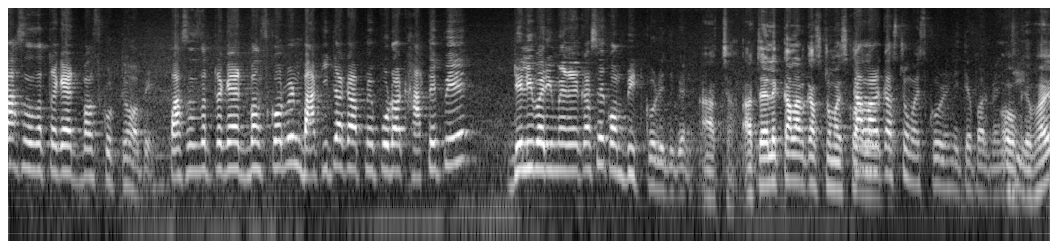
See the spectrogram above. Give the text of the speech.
পাঁচ হাজার টাকা অ্যাডভান্স করতে হবে। পাঁচ হাজার টাকা অ্যাডভান্স করবেন বাকি টাকা আপনি প্রোডাক্ট হাতে পেয়ে ডেলিভারি ম্যানের কাছে কমপ্লিট করে দিবেন। আচ্ছা আর তাহলে কালার কাস্টমাইজ করা কালার কাস্টমাইজ করে নিতে পারবেন জি। ওকে ভাই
